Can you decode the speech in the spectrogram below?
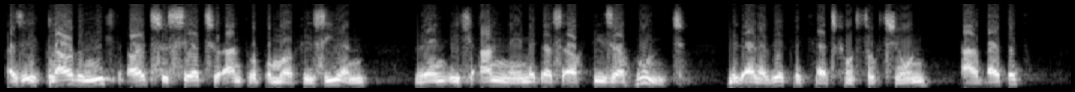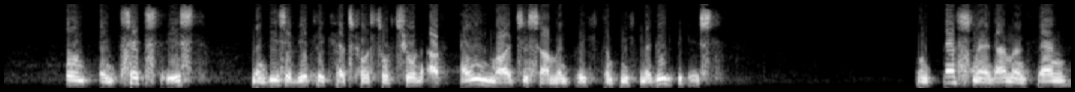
Also ich glaube nicht allzu sehr zu anthropomorphisieren, wenn ich annehme, dass auch dieser Hund mit einer Wirklichkeitskonstruktion arbeitet und entsetzt ist, wenn diese Wirklichkeitskonstruktion auf einmal zusammenbricht und nicht mehr gültig ist. Und das, meine Damen und Herren,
